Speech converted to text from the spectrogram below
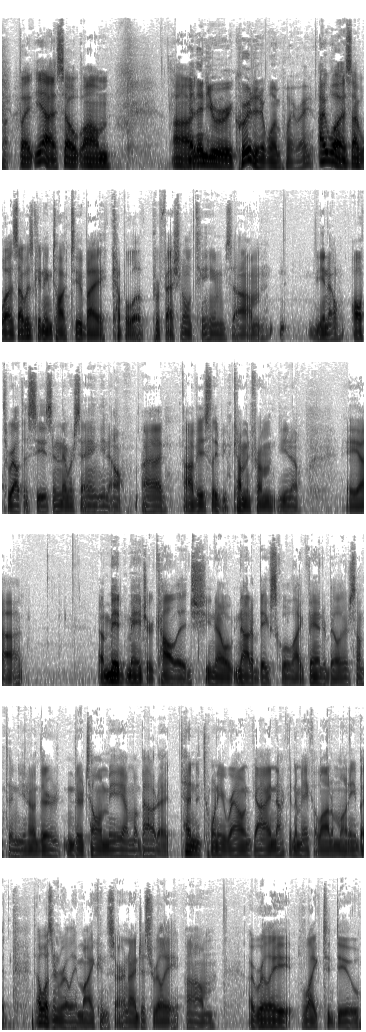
but yeah. So. Um, uh, and then you were recruited at one point, right? I was, I was, I was getting talked to by a couple of professional teams. Um, you know, all throughout the season, they were saying, you know, uh, obviously coming from, you know, a uh, a mid-major college, you know, not a big school like Vanderbilt or something, you know, they're they're telling me I'm about a 10 to 20 round guy, not going to make a lot of money, but that wasn't really my concern. I just really um, I really like to do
